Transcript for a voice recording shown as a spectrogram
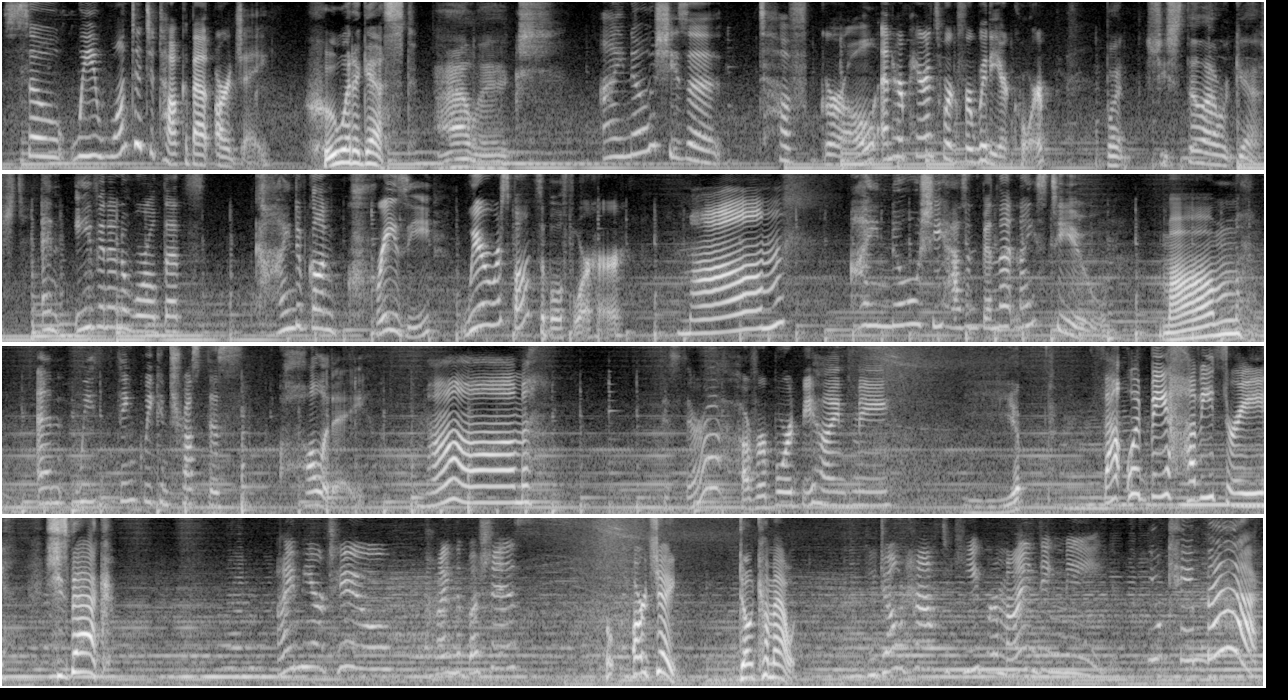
So, we wanted to talk about RJ. Who would have guessed? Alex. I know she's a tough girl, and her parents work for Whittier Corp. But she's still our guest. And even in a world that's kind of gone crazy, we're responsible for her. Mom? I know she hasn't been that nice to you. Mom? And we think we can trust this holiday. Mom? Is there a hoverboard behind me? Yep. That would be Hovie 3. She's back! I'm here too. Behind the bushes. Oh, RJ! Don't come out! You don't have to keep reminding me. You came back!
